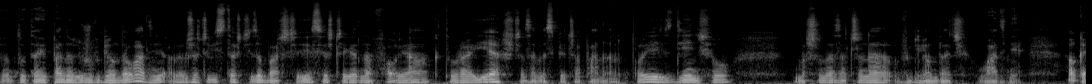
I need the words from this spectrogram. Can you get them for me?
No tutaj panel już wygląda ładnie, ale w rzeczywistości zobaczcie, jest jeszcze jedna folia, która jeszcze zabezpiecza panel. Po jej zdjęciu maszyna zaczyna wyglądać ładnie. Ok,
